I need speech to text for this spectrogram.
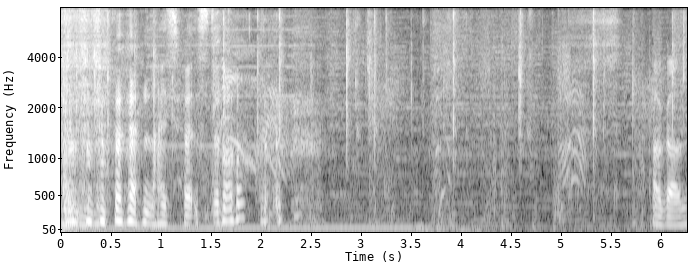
nice footstool. oh god.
